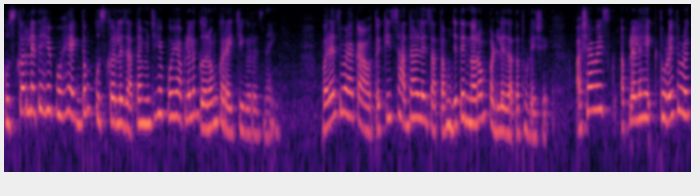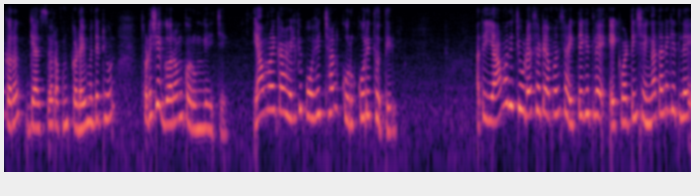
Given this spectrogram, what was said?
कुस्करले ते हे पोहे एकदम कुस्करले जातात. म्हणजे हे पोहे आपल्याला गरम करायची गरज नाही. बऱ्याच वेळा काय होतं की साधाळले जातात म्हणजे ते नरम पडले जातात थोडेसे. अशा वेळेस आपल्याला हे थोडे थोडे करत गॅसवर आपण कढईमध्ये ठेवून थोडेसे गरम करून घ्यायचे. यामुळे काय होईल की पोहे छान कुरकुरीत होतील. आता यामध्ये चिवड्यासाठी आपण साहित्य घेतले एक वाटी शेंगादाणे घेतले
